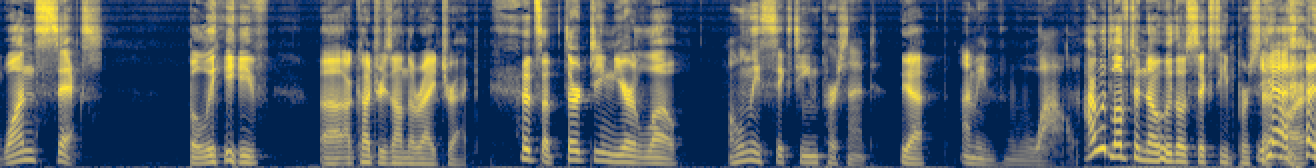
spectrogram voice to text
one six, believe uh, our country's on the right track. It's a thirteen-year low. Only sixteen percent. Yeah, I mean, wow. I would love to know who those sixteen percent Yeah, are.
